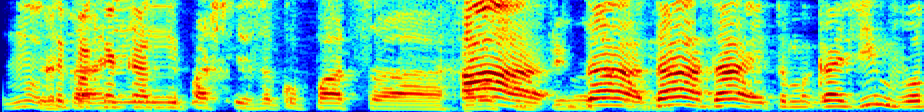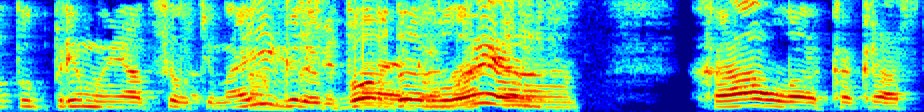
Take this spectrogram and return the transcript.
Ну, Это ты пока... они пошли закупаться А, да, да, да, это магазин, вот тут прямые отсылки на Там игры, Borderlands, граната. Halo как раз.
